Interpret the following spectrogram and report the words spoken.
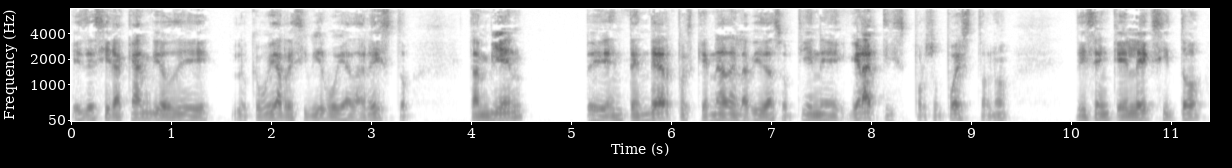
es decir, a cambio de lo que voy a recibir voy a dar esto. También entender pues que nada en la vida se obtiene gratis, por supuesto, ¿no? Dicen que el éxito,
